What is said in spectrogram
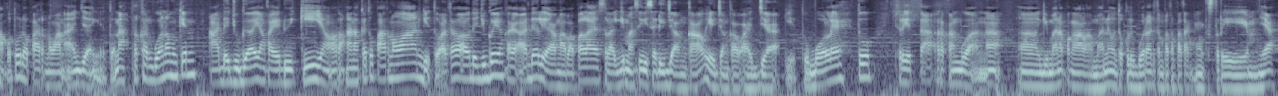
aku tuh udah parnoan aja aja gitu. Nah, rekan buana mungkin ada juga yang kayak Dwiki yang orang anaknya tuh parnoan gitu atau ada juga yang kayak Adel ya nggak apa-apa lah selagi masih bisa dijangkau ya jangkau aja gitu. Boleh tuh cerita rekan buana uh, gimana pengalamannya untuk liburan di tempat-tempat yang ekstrim ya.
